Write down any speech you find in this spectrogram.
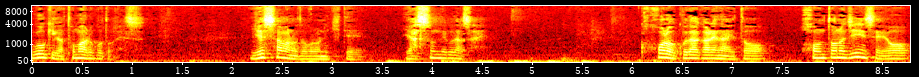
動きが止まることです。イエス様のところに来て休んでください。心を砕かれないと本当の人生を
